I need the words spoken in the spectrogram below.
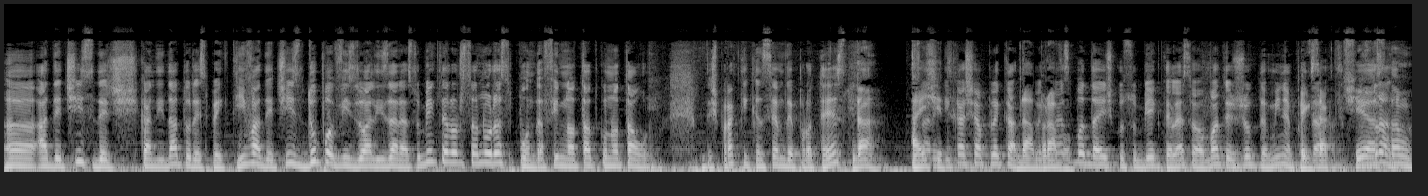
uh, a decis, deci candidatul respectiv a decis, după vizualizarea subiectelor, să nu răspundă, fiind notat cu nota 1. Deci, practic, în semn de protest, Da. S-a ieșit. ridicat și a plecat. Da, Plecați, bravo. bă, de aici cu subiectele astea, vă bate joc de mine. Pe Exact. Da, Ce e asta, drag, mă?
